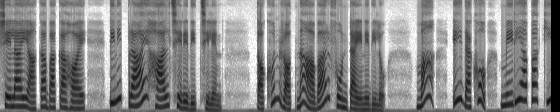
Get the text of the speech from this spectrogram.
সেলাই আঁকা বাঁকা হয়, তিনি প্রায় হাল ছেড়ে দিচ্ছিলেন। তখন রত্না আবার ফোনটা এনে দিল, মা, এই দেখো, মেরি আপা কি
